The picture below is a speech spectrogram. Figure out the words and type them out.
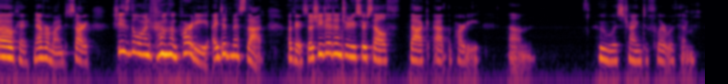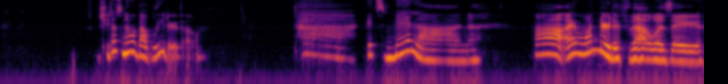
Oh, okay, never mind. Sorry. She's the woman from the party. I did miss that. Okay, so she did introduce herself back at the party. Um, who was trying to flirt with him. She does know about Bleeder, though. it's MeLaan. Ah, I wondered if that was a.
